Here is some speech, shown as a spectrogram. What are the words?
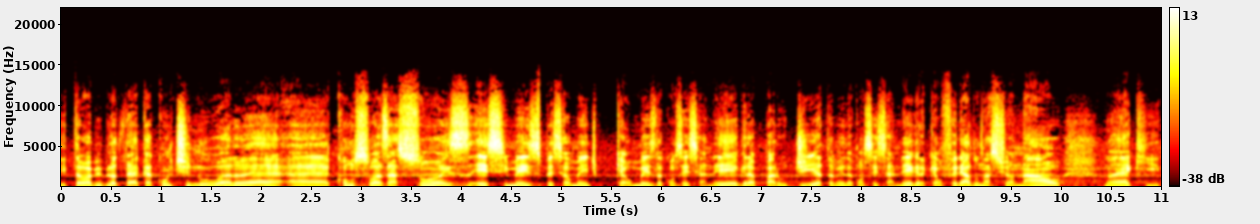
Então, a biblioteca continua né, é, com suas ações, esse mês especialmente, que é o mês da consciência negra, para o dia também da consciência negra, que é um feriado nacional, não é, que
